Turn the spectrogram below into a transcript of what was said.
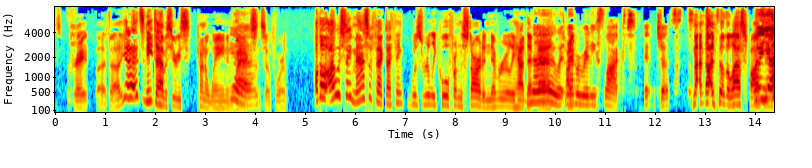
super great, but uh, yeah, it's neat to have a series kind of wane and Yeah. wax and so forth. Although I would say Mass Effect, I think, was really cool from the start and never really had that bad no, it title. never really slacked. It just. Not not until the last five Well, yeah.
